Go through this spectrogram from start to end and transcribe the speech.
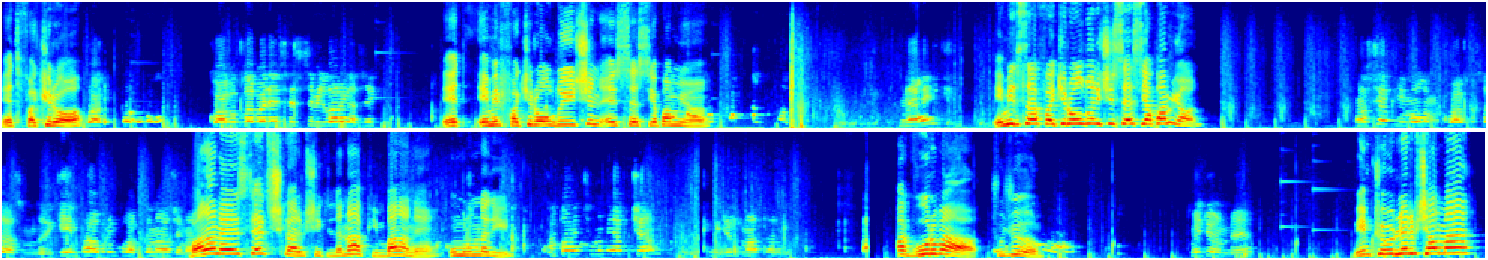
Evet fakir o. Kulaklıkla, kulaklıkla böyle sesli videolar gelecek. Evet Emir fakir olduğu için e, ses yapamıyor. Ne? Emir sen fakir olduğun için ses yapamıyorsun. Nasıl yapayım oğlum? Kulaklık lazımdı. Game Power'ın kulaklığını alacağım. Bana ne ses çıkar bir şekilde ne yapayım bana ne umurumda değil. Kutu açılımı yapacağım. Videosunu atarım. Bak vurma çocuğum. Ne diyorsun be? Benim kömürlerimi çalma.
